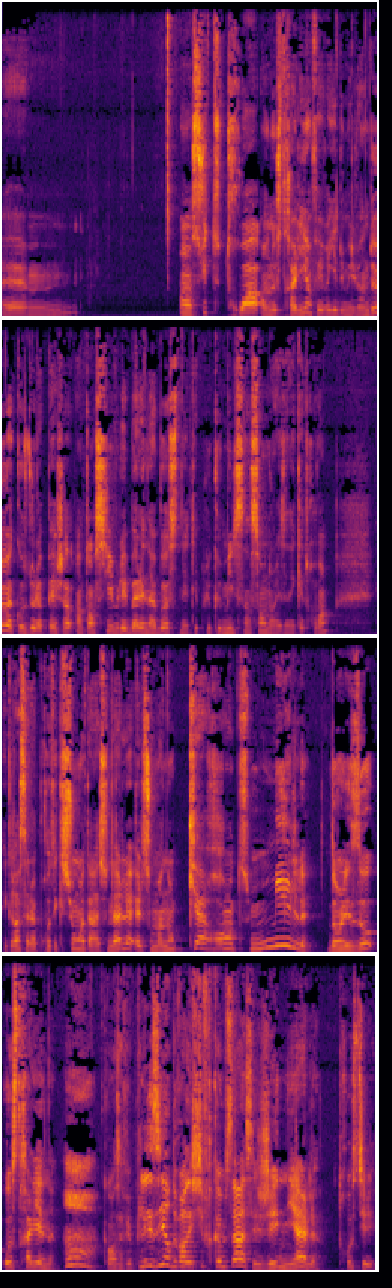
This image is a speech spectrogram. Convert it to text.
Euh, ensuite, 3 en Australie en février 2022. À cause de la pêche intensive, les baleines à bosse n'étaient plus que 1500 dans les années 80. Et grâce à la protection internationale, elles sont maintenant 40 000 dans les eaux australiennes. Oh, comment ça fait plaisir de voir des chiffres comme ça, c'est génial, trop stylé.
